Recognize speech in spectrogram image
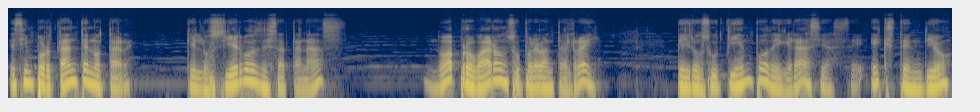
Es importante notar que los siervos de Satanás no aprobaron su prueba ante el rey, pero su tiempo de gracia se extendió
